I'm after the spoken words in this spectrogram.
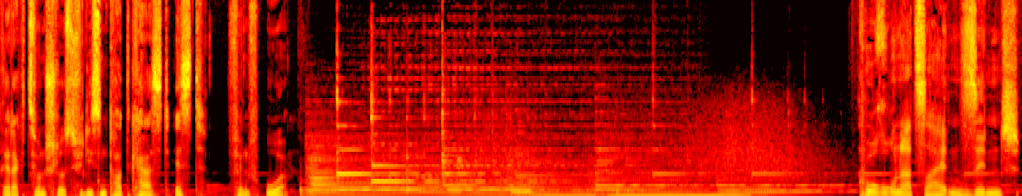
Redaktionsschluss für diesen Podcast ist 5 Uhr. Corona-Zeiten sind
